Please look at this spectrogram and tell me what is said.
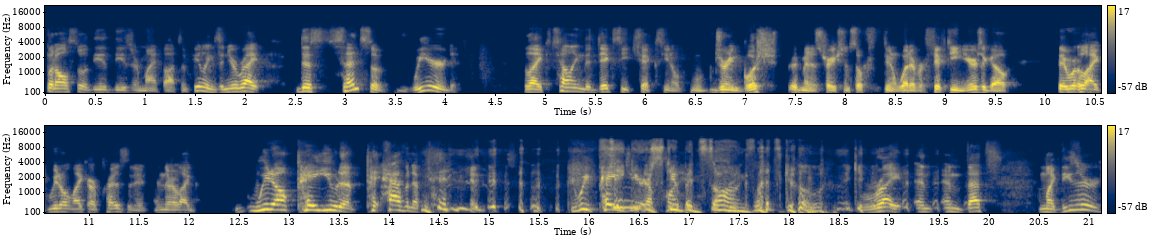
but also these, these are my thoughts and feelings. And you're right. This sense of weird, like telling the Dixie chicks, you know, during Bush administration, so, you know, whatever, 15 years ago, they were like, we don't like our president. And they're like, we don't pay you to pay, have an opinion. we pay Sing you your stupid songs. Let's go. right, and and that's I'm like these are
